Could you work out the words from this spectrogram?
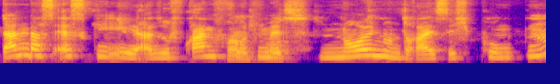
dann das SGE, also Frankfurt, Frankfurt. mit 39 Punkten.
